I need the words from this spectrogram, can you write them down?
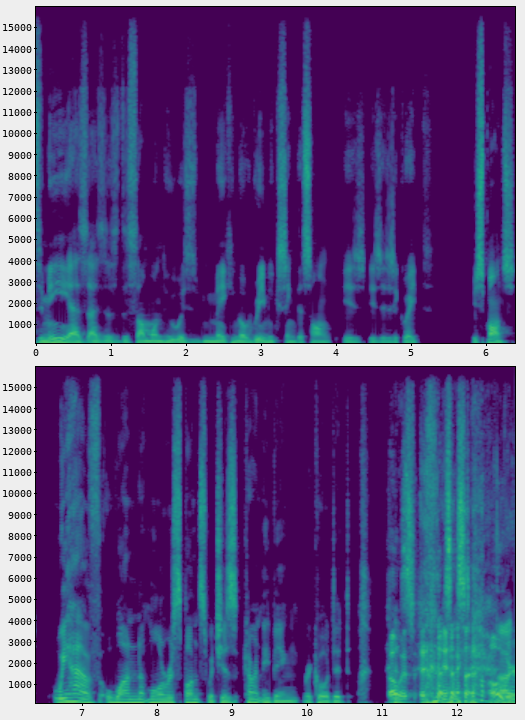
To me, as as, as the someone who was making or remixing the song, is is is a great response. we have one more response, which is currently being recorded. Oh, it's, it's- oh, I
